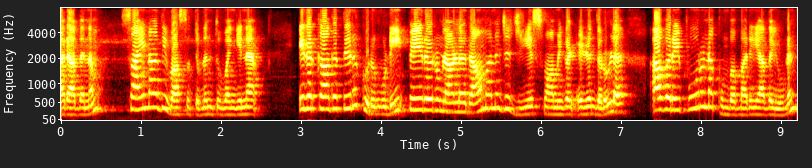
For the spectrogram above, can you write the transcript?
ஆராதனம் சைனாதி வாசத்துடன் துவங்கின. இதற்காக திருக்குறுங்குடி பேரருளாளர் ராமானுஜ ஜி எஸ் சுவாமிகள் எழுந்தருள அவரை பூரண கும்ப மரியாதையுடன்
